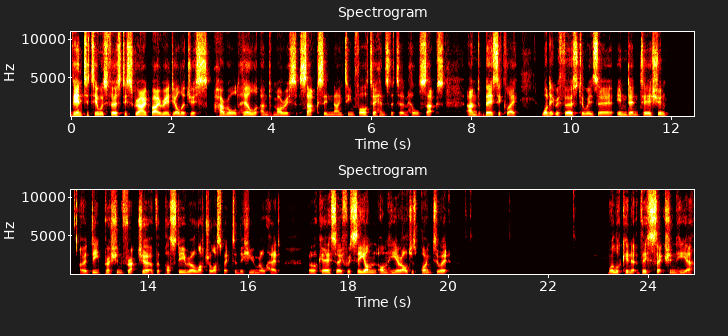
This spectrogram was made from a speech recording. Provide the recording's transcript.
the entity was first described by radiologists Harold Hill and Maurice Sachs in 1940, hence the term Hill-Sachs. And basically, what it refers to is a indentation, a depression fracture of the posterior lateral aspect of the humeral head. Okay, so if we see on, on here, I'll just point to it. We're looking at this section here.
